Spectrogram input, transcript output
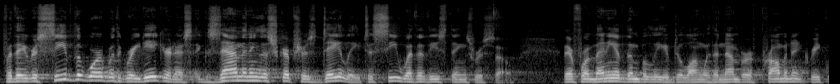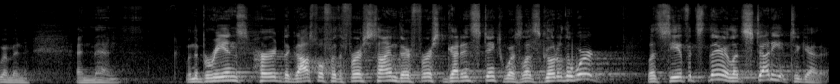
for they received the Word with great eagerness, examining the Scriptures daily to see whether these things were so. Therefore, many of them believed, along with a number of prominent Greek women and men. When the Bereans heard the gospel for the first time, their first gut instinct was, let's go to the Word. Let's see if it's there. Let's study it together.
